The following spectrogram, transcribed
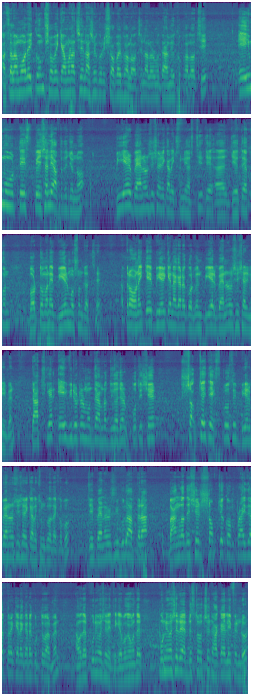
আসসালামু আলাইকুম, সবাই কেমন আছেন? আশা করি সবাই ভালো আছেন। আল্লাহর মতো আমিও খুব ভালো আছি। এই মুহূর্তে স্পেশালি আপনাদের জন্য বিয়ের বেনারসি শাড়ি কালেকশন নিয়ে আসছি। যে যেহেতু এখন বর্তমানে বিয়ের মৌসুম যাচ্ছে, আপনারা অনেকে বিয়ের কেনাকাটা করবেন, বিয়ের বেনারসি শাড়ি নেবেন। তো আজকের এই ভিডিওটার মধ্যে আমরা দুই হাজার পঁচিশের সবচাইতে এক্সক্লুসিভ বিয়ের বেনারসি শাড়ি কালেকশনগুলো দেখাবো। যে বেনারসিগুলো আপনারা বাংলাদেশের সবচেয়ে কম প্রাইসে আপনারা কেনাকাটা করতে পারবেন আমাদের পূর্ণিমা শাড়ি থেকে এবং আমাদের পূর্ণিমা শাড়ির অ্যাড্রেসটা হচ্ছে Dhaka elephant road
